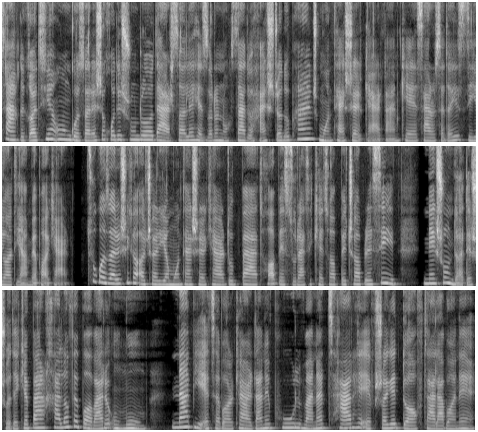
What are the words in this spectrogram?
تحقیقاتی اون گزارش خودشون رو در سال 1985 منتشر کردند که سر و صدای زیادی هم به پا کرد. تو گزارشی که آچاریا منتشر کرد و بعدها به صورت کتاب به چاپ رسید، نشون داده شده که برخلاف باور عموم نه بی اعتبار کردن پول و نه طرح افشای داوطلبانه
